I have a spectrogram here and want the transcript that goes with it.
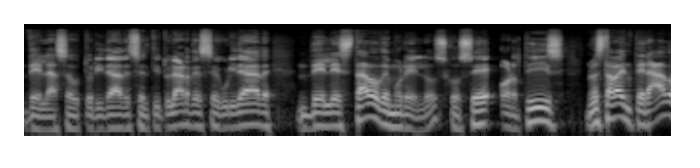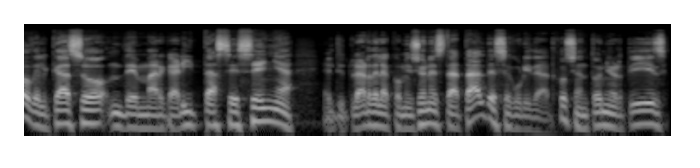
de las autoridades. El titular de seguridad del estado de Morelos, José Ortiz, no estaba enterado del caso de Margarita Ceseña. El titular de la Comisión Estatal de Seguridad, José Antonio Ortiz,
